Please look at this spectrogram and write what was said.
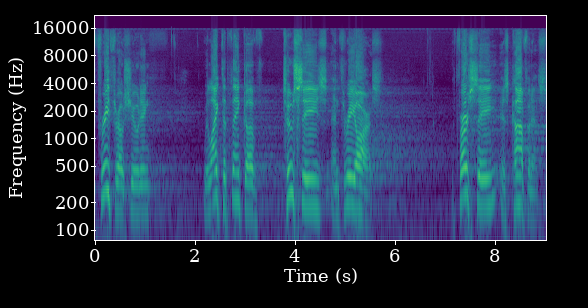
free throw shooting, we like to think of two C's and three R's. The first C is confidence.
